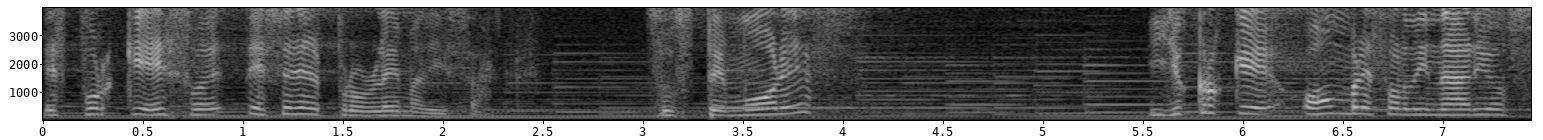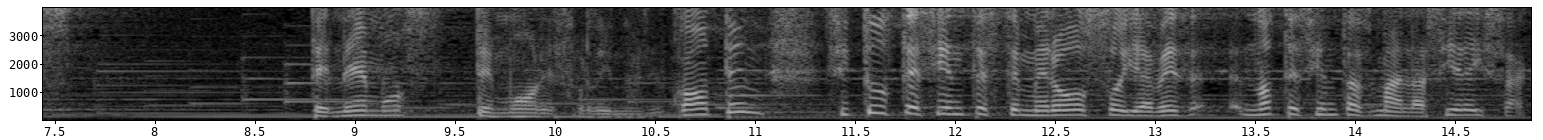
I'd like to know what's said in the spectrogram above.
es porque eso, ese es el problema de Isaac. Sus temores. Y yo creo que hombres ordinarios tenemos temores ordinarios. Cuando si tú te sientes temeroso y a veces no te sientas mal, así era Isaac.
